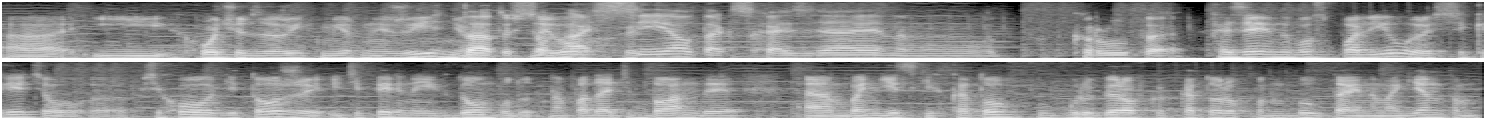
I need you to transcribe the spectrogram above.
э, и хочет зажить мирной жизнью. Да, то есть он его... осел так с хозяином, вот, круто. Хозяин его спалил, рассекретил, э, психологи тоже, и теперь на их дом будут нападать банды э, бандитских котов, в группировках которых он был тайным агентом.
